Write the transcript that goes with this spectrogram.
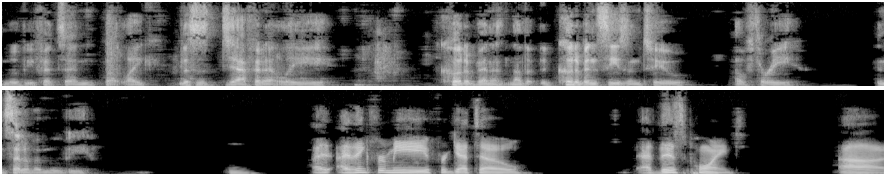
movie fits in but like this is definitely could have been another it could have been season two of three instead of a movie. I, I think for me, for Geto, at this point, uh,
